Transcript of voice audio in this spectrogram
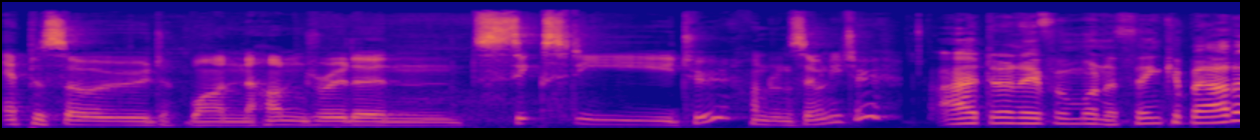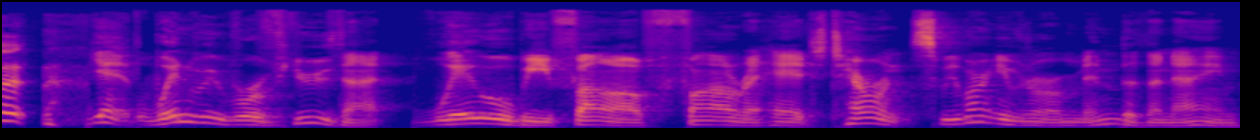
episode 162, 172? I don't even want to think about it. Yeah, when we review that, we'll be far, far ahead. Terence, we won't even remember the name.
